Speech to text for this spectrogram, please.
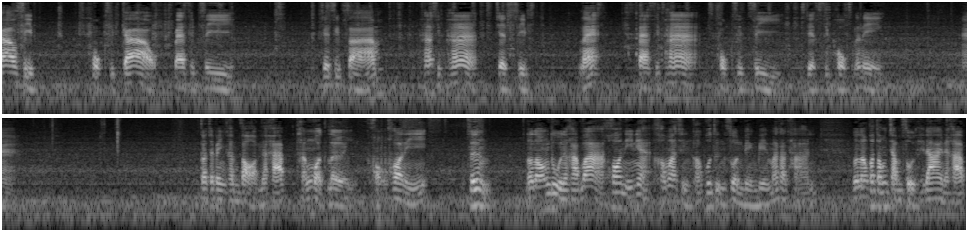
90 69 84 73 55 70 และ 85 64 76 นั่นเอง อ่า ก็จะเป็นคำตอบนะครับ ทั้งหมดเลยของข้อนี้ ซึ่งน้องๆดูนะครับว่าข้อนี้เนี่ยเขามาถึงเขาพูดถึงส่วนเบี่ยงเบนมาตรฐาน น้องๆก็ต้องจำสูตรให้ได้นะครับ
